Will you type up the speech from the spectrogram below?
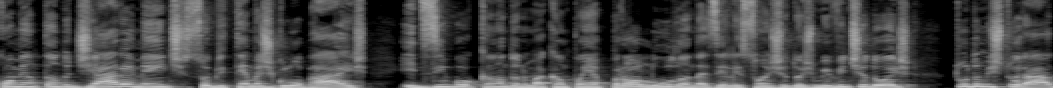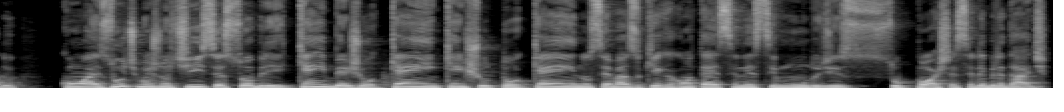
comentando diariamente sobre temas globais e desembocando numa campanha pró-Lula nas eleições de 2022, tudo misturado com as últimas notícias sobre quem beijou quem, quem chutou quem, não sei mais o que, que acontece nesse mundo de supostas celebridades.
